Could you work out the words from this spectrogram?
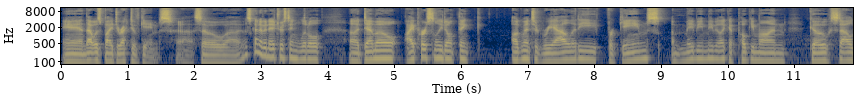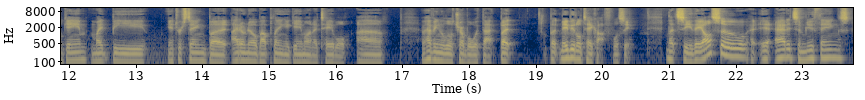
and that was by Directive Games. Uh, so uh, it was kind of an interesting little uh, demo. I personally don't think augmented reality for games, uh, maybe maybe like a Pokemon Go style game, might be interesting, but I don't know about playing a game on a table. Uh, I'm having a little trouble with that, but but maybe it'll take off. We'll see. Let's see. They also added some new things:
